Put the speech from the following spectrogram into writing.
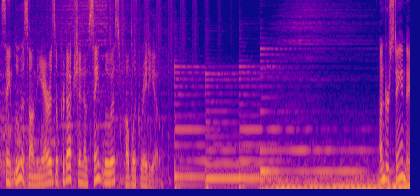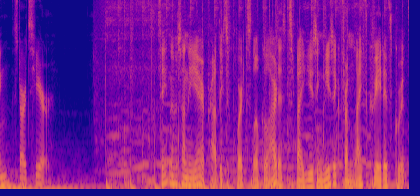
St. Louis on the Air is a production of St. Louis Public Radio. Understanding starts here. St. Louis on the Air proudly supports local artists by using music from Life Creative Group.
